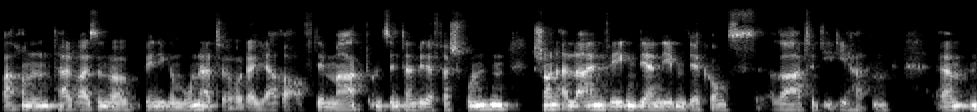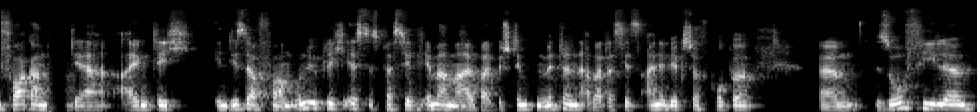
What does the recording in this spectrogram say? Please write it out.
waren teilweise nur wenige Monate oder Jahre auf dem Markt und sind dann wieder verschwunden, schon allein wegen der Nebenwirkungsrate, die die hatten. Ähm, ein Vorgang, der eigentlich in dieser Form unüblich ist. Es passiert immer mal bei bestimmten Mitteln, aber dass jetzt eine Wirkstoffgruppe ähm, so viele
